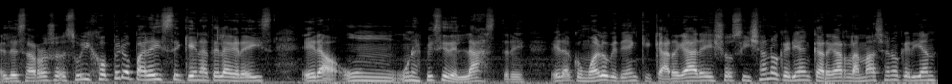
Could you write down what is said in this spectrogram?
el desarrollo de su hijo, pero parece que Natalia Grace era una especie de lastre, era como algo que tenían que cargar ellos y ya no querían cargarla más, ya no querían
